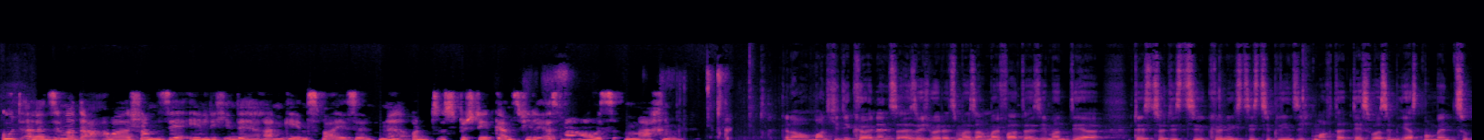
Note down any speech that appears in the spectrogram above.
Gut, dann sind wir da aber schon sehr ähnlich in der Herangehensweise. Ne? Und es besteht ganz viel erstmal aus Machen. Genau, manche, die können es. Also ich würde jetzt mal sagen, mein Vater ist jemand, der das zur Diszi Königsdisziplin sich gemacht hat, das, was im ersten Moment zu,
